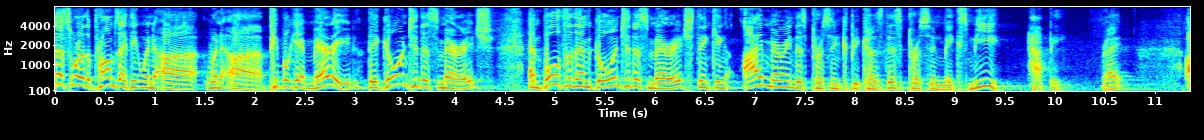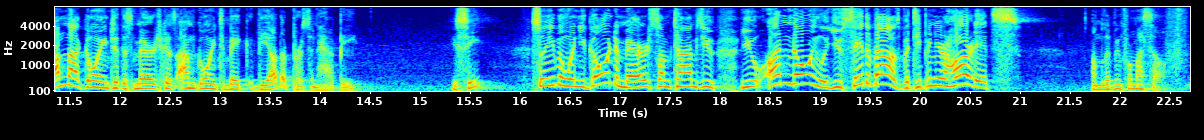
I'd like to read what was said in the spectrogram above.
And that's one of the problems, I think, when, uh, when uh, people get married, they go into this marriage, and both of them go into this marriage thinking, I'm marrying this person because this person makes me happy, right? I'm not going to this marriage because I'm going to make the other person happy. You see? So even when you go into marriage, sometimes you, you unknowingly, you say the vows, but deep in your heart, it's, I'm living for myself.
